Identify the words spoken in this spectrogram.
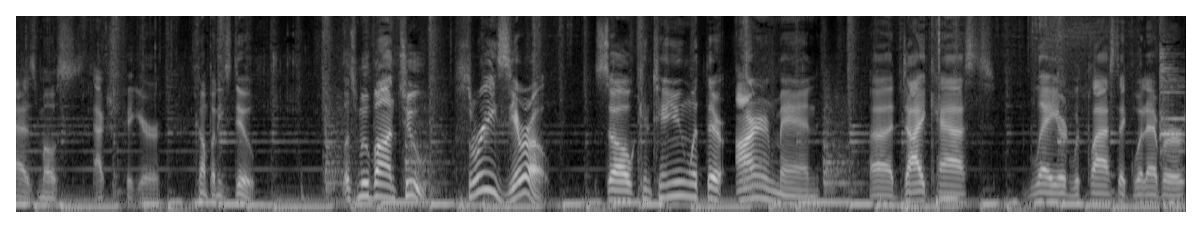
as most action figure companies do. Let's move on to threezero. So, continuing with their Iron Man uh, die cast, layered with plastic, whatever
